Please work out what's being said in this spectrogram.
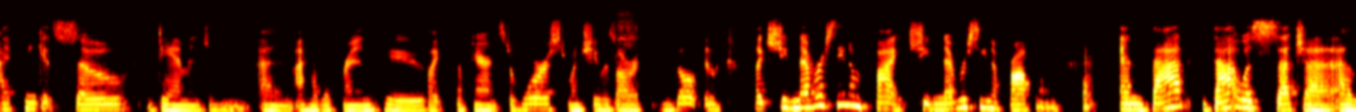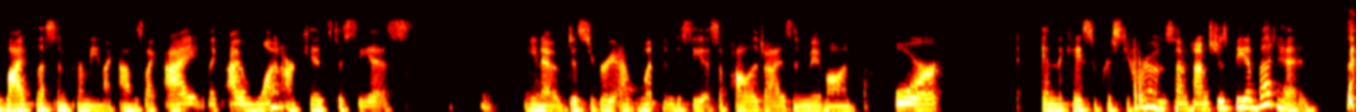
I think it's so damaging. And I have a friend who, like, her parents divorced when she was already an adult, and like she'd never seen them fight. She'd never seen a problem, and that that was such a, a life lesson for me. Like, I was like, I like I want our kids to see us, you know, disagree. I want them to see us apologize and move on, or in the case of Christy Froome, sometimes just be a butthead.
